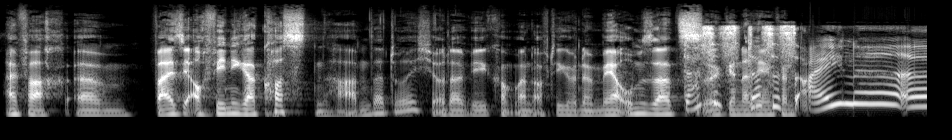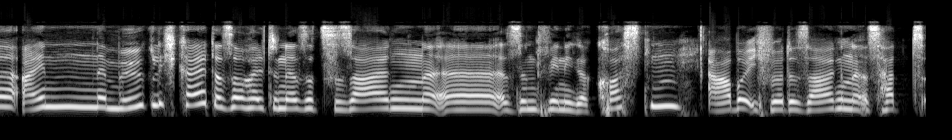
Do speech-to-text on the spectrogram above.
Einfach ähm, weil sie auch weniger Kosten haben dadurch? Oder wie kommt man auf die Gewinne? Mehr Umsatz das äh, ist, generieren Das ist eine, äh, eine Möglichkeit, also halt der sozusagen, äh, sind weniger Kosten, aber ich würde sagen, es hat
